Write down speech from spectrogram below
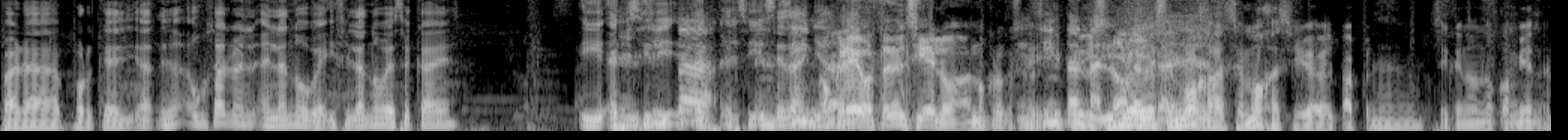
Para, porque ya- eh, úsalo en, en la nube y si la nube se cae y el CD, cinta- el- el CD en se daña. No creo, está en el cielo. ¿ah? No creo que esté Sí, pero y si llueve se es- moja, se moja si llueve el papel. Ah. Así que no, no conviene.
